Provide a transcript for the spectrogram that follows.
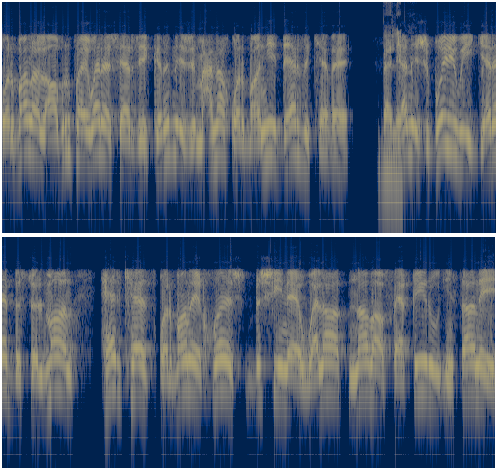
قربان لأوروپای وره شرجی کرنی جی معنا قربانی در که بله. یعنی جبوی وی گره بسلمان هر کس قربان خوش بشینه ولات نوا فقیر و انسان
